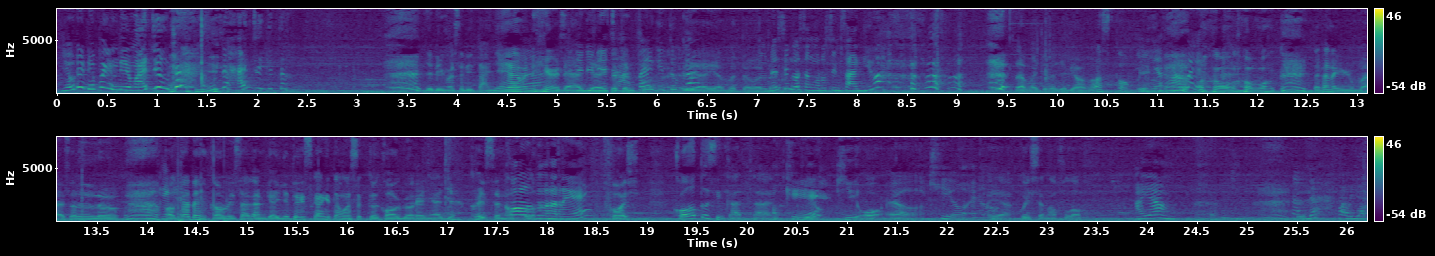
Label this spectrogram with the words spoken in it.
ya udah dia pengen diam aja udah udah aja gitu Jadi nggak usah ditanya Iya, ya, mending udah jadi aja dia capek gitu kan. Iya, iya betul ya betul. udah sih nggak usah ngurusin Sagi lah Kenapa kita jadi horoskop ya? Iya, ya? Ngomong-ngomong, kita kan lagi ngebahas lu. Oke deh, kalau misalkan kayak gitu, sekarang kita masuk ke call goreng aja. Question love. goreng call tuh singkatan. Oke. Q O L. KOL Iya, question of love. ayam udah kali ya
